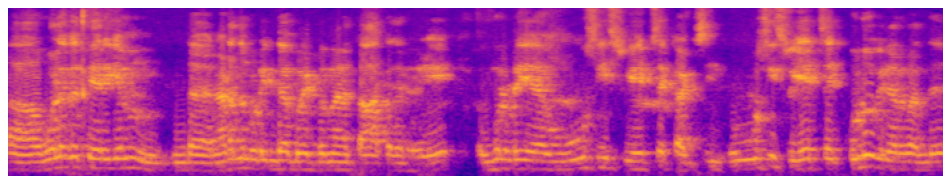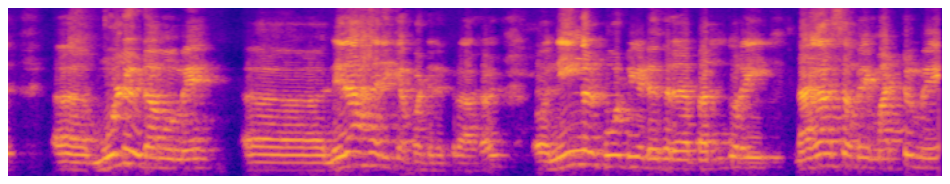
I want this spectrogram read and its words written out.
ஆஹ் தெரியும் இந்த நடந்து முடிந்த வேட்புமனு தாக்குதல்களில் உங்களுடைய ஊசி சுயேட்சை கட்சி ஊசி சுயேட்சை குழுவினர் வந்து ஆஹ் முழு இடமுமே நிராகரிக்கப்பட்டிருக்கிறார்கள். நீங்கள் போட்டியிடுகிற பரிந்துரை நகரசபை மட்டுமே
